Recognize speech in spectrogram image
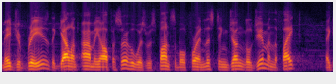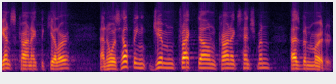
Major Breeze, the gallant Army officer who was responsible for enlisting Jungle Jim in the fight against Karnak the Killer and who was helping Jim track down Karnak's henchman, has been murdered.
